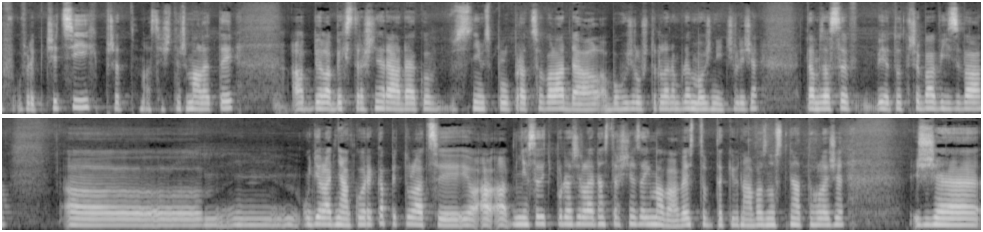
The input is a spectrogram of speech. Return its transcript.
v, v Lipčicích před asi čtyřma lety a byla bych strašně ráda, jako s ním spolupracovala dál a bohužel už tohle nebude možný, čili že tam zase je to třeba výzva Uh, udělat nějakou rekapitulaci. Jo? A, a mně se teď podařila jedna strašně zajímavá věc, to taky v návaznosti na tohle, že uh, že eh,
